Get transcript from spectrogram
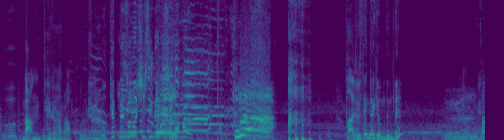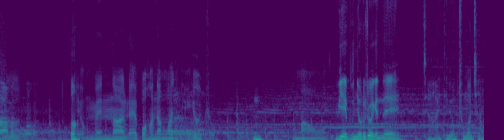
어, 망태를 할아버지. 우리를 로켓 배송하실 생각이신가 봐. 봐줄 생각이 없는데? 연맨나. 어. 연맨나 레버 하나만 빌려줘. 음. 고마워. 위에 문 열어줘야겠네 자 아이템이 엄청 많잖아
